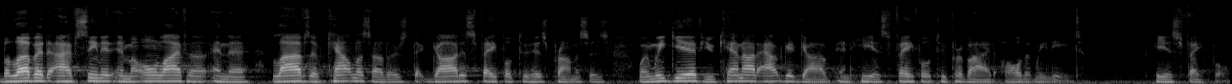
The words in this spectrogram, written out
Beloved, I have seen it in my own life uh, and the lives of countless others that God is faithful to his promises. When we give, you cannot outgive God, and he is faithful to provide all that we need. He is faithful.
